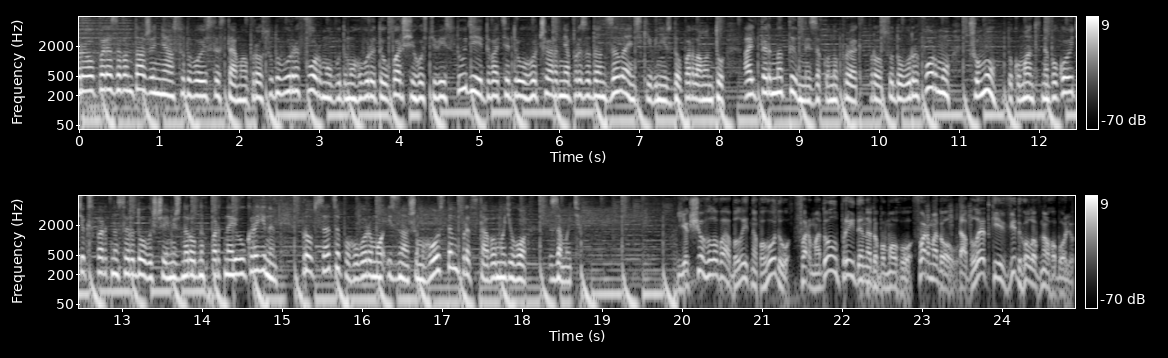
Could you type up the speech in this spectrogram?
Про перезавантаження судової системи про судову реформу будемо говорити у першій гостьовій студії. 22 червня президент Зеленський вніс до парламенту альтернативний законопроект про судову реформу. Чому документ непокоїть експертне середовище і міжнародних партнерів України? Про все це поговоримо із нашим гостем. Представимо його за мить. Якщо голова болить на погоду, фармадол прийде на допомогу. Фармадол таблетки від головного болю.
